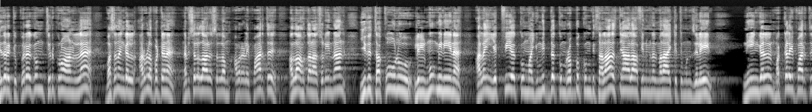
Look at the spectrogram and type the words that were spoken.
இதற்கு பிறகும் திருக்குர்ஆன்ல வசனங்கள் அருளப்பட்டன. நபிசல்லா ஸல்லல்லாஹு அலைஹி அவர்களை பார்த்து அல்லாஹு தாலா சொல்கின்றான் இது தகூலு லில் மூமினீன அலை எக்ஃபியக்கும் அயுமித்தக்கும் ரப்புக்கும் பி சலாஸ்தியாலாஃபின் மினல் மலாய்க்கத்து முன்சிலேன். நீங்கள் மக்களை பார்த்து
